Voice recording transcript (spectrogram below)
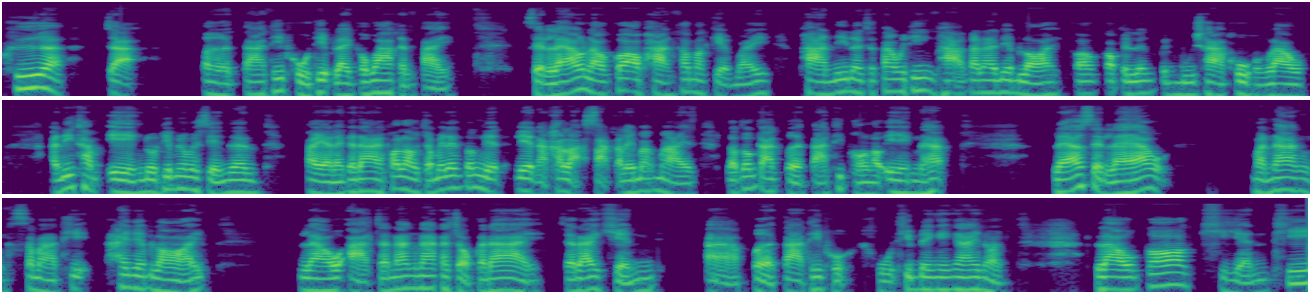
เพื่อจะเปิดตาที่ผูทิพย์อะไรก็ว่ากันไป เสร็จแล้วเราก็เอาพานเข้ามาเก็บไว้ พานนี้เราจะตั้งไว้ที่หิ้งพระก็ได้เรียบร้อย ก็ก็เป็นเรื่องเป็นบูชาครูของเรา อันนี้ทำเองโดยที่ไม่ต้องไปเสียเงินไปอะไรก็ได้ เพราะเราจะไม่ได้ต้องเรียนเรียนอักขระศักดิ์อะไรมากมาย เราต้องการเปิดตาทิพย์ของเราเองนะฮะแล้วเสร็จแล้วมานั่งสมาธิให้เรียบร้อย เราอาจจะนั่งหน้ากระจกก็ได้ จะได้เขียนอ่าเปิดตาที่หูหูทิพย์ได้ง่าย ๆ หน่อย เราก็เขียนที่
